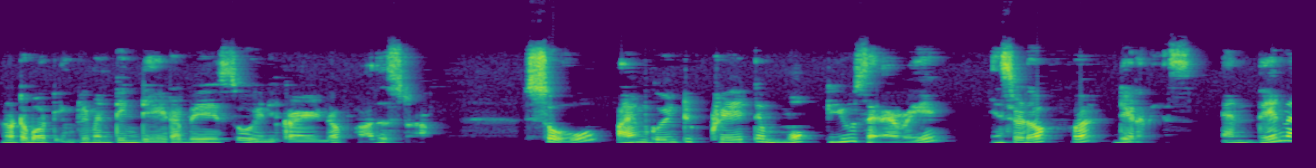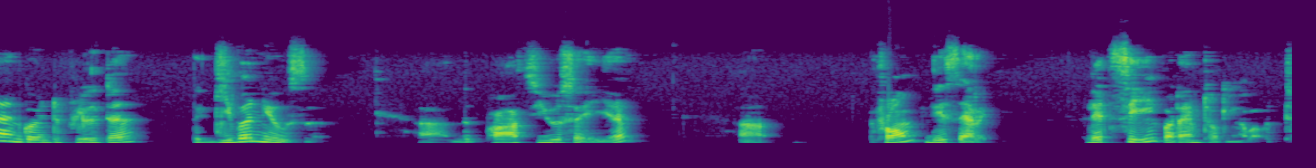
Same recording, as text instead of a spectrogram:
not about implementing database or any kind of other stuff so I'm going to create a mock user array instead of a database. And then I'm going to filter the given user uh, the past user here uh, from this array. Let's see what I'm talking about.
